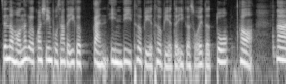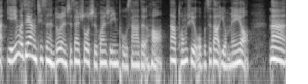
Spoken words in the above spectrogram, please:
真的哈，那个观世音菩萨的一个感应力特别特别的一个所谓的多哈。那也因为这样，其实很多人是在受持观世音菩萨的哈。那同学我不知道有没有，那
